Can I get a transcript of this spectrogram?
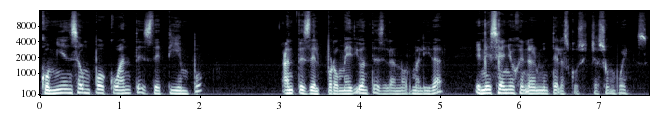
comienza un poco antes de tiempo, antes del promedio, antes de la normalidad, en ese año generalmente las cosechas son buenas.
